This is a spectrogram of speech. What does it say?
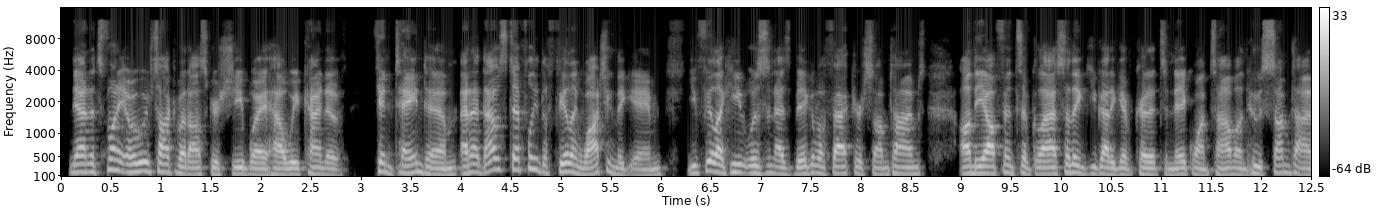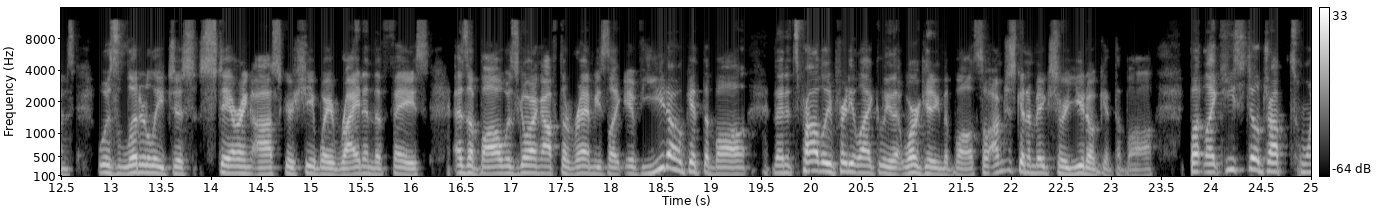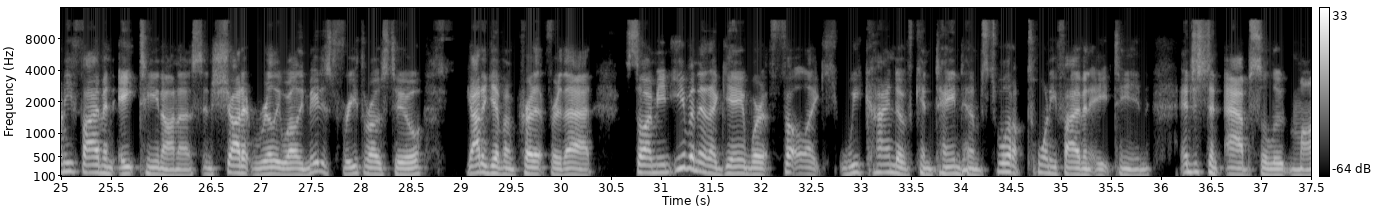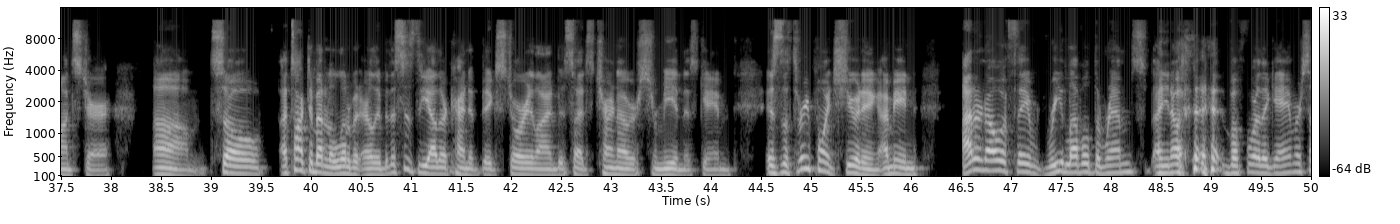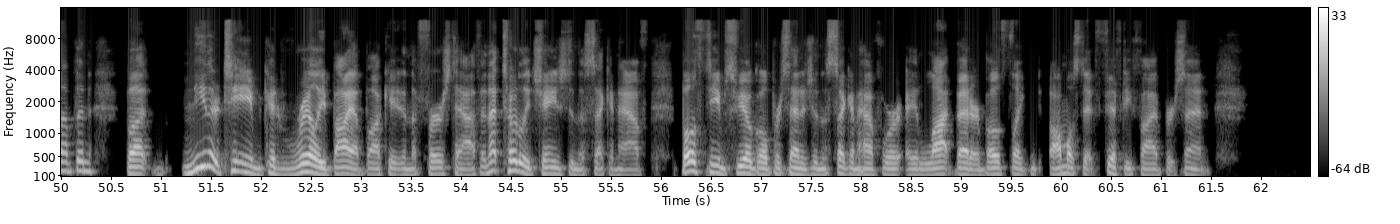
Yeah, and it's funny. I mean, we've talked about Oscar Tshiebwe, how we kind of contained him. And that was definitely the feeling watching the game. You feel like he wasn't as big of a factor sometimes on the offensive glass. I think you got to give credit to Nae'Qwan Tomlin, who sometimes was literally just staring Oscar Tshiebwe right in the face as a ball was going off the rim. He's like, if you don't get the ball, then it's probably pretty likely that we're getting the ball. So I'm just going to make sure you don't get the ball. But like he still dropped 25 and 18 on us and shot it really well. He made his free throws too. Got to give him credit for that. So I mean, even in a game where it felt like we kind of contained him, split up 25 and 18, and just an absolute monster. Um, so I talked about it a little bit earlier, but this is the other kind of big storyline besides turnovers for me in this game is the three point shooting. I mean, I don't know if they re-leveled the rims, uh, you know, before the game or something, but neither team could really buy a bucket in the first half, and that totally changed in the second half. Both teams' field goal percentage in the second half were a lot better, both like almost at fifty-five percent.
